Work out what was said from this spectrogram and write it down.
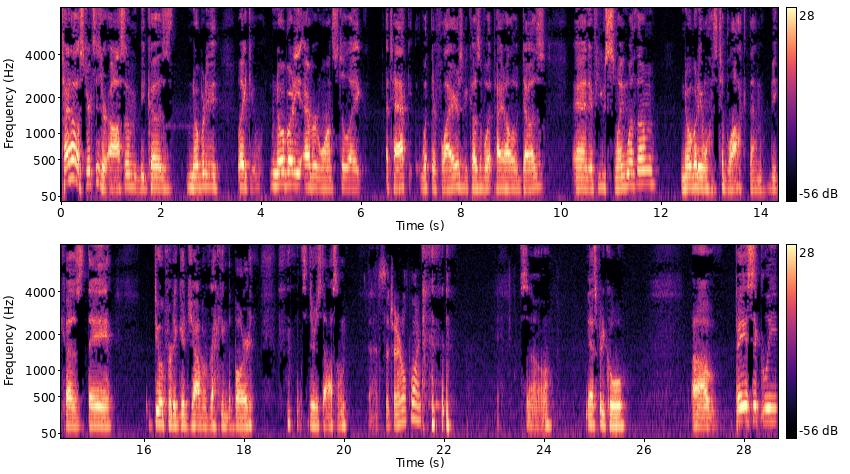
Tidehollow Strixes are awesome because nobody, like, nobody ever wants to, like, attack with their flyers because of what Tidehollow does. And if you swing with them, nobody wants to block them because they do a pretty good job of wrecking the board. It's- They're just awesome. That's the general point. So, yeah, it's pretty cool. Uh, basically,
